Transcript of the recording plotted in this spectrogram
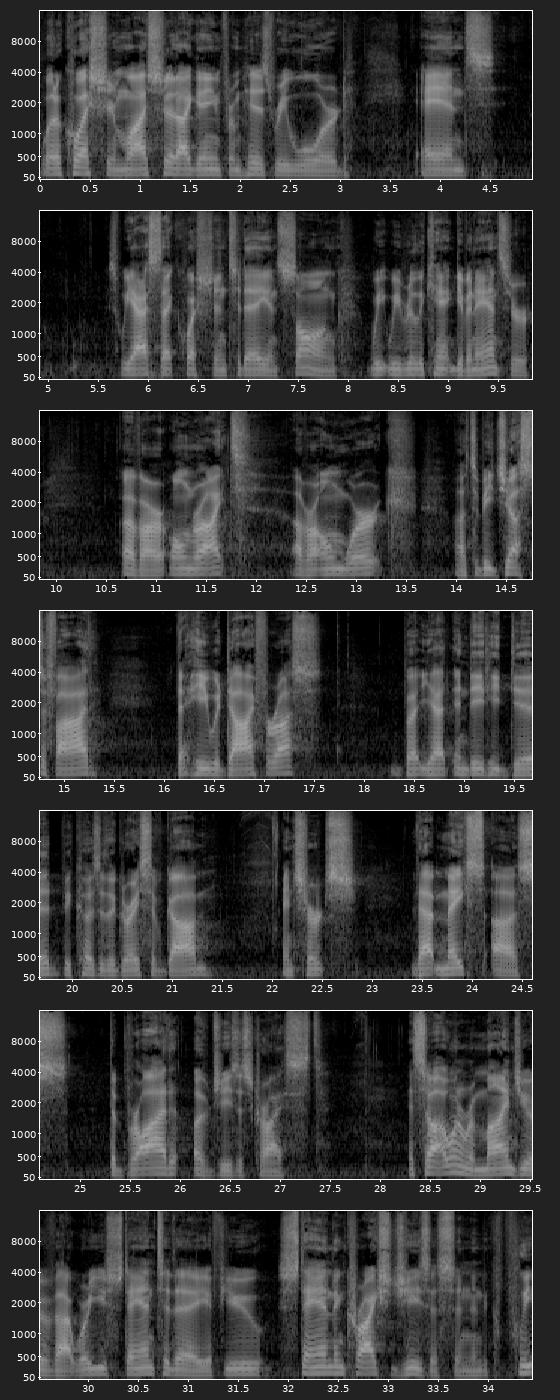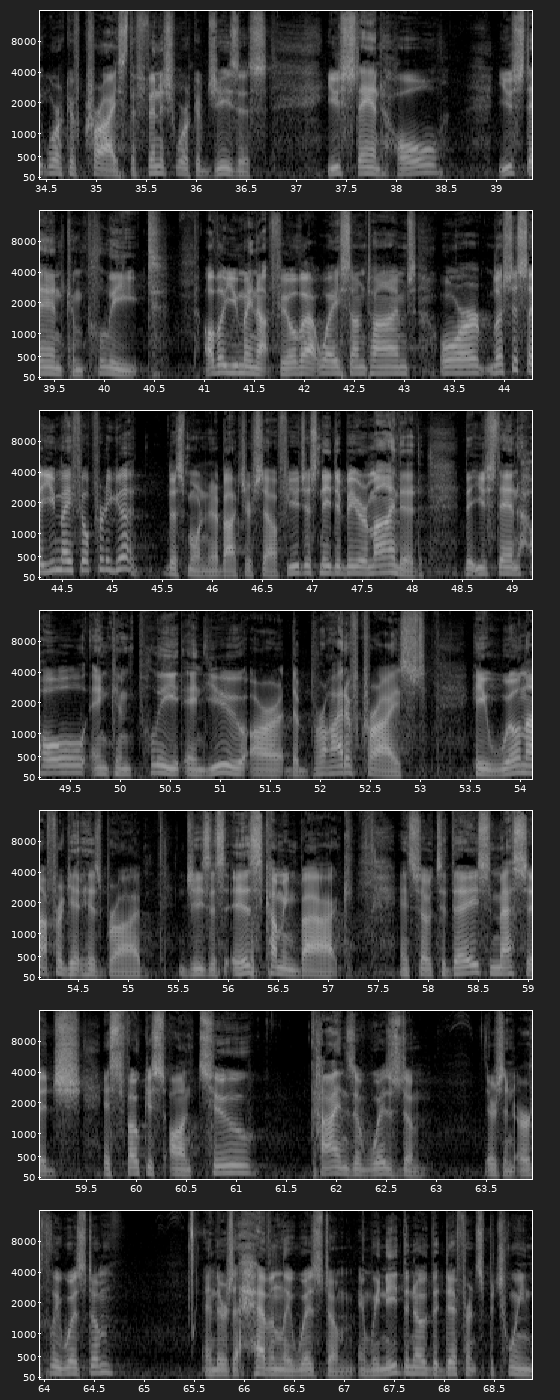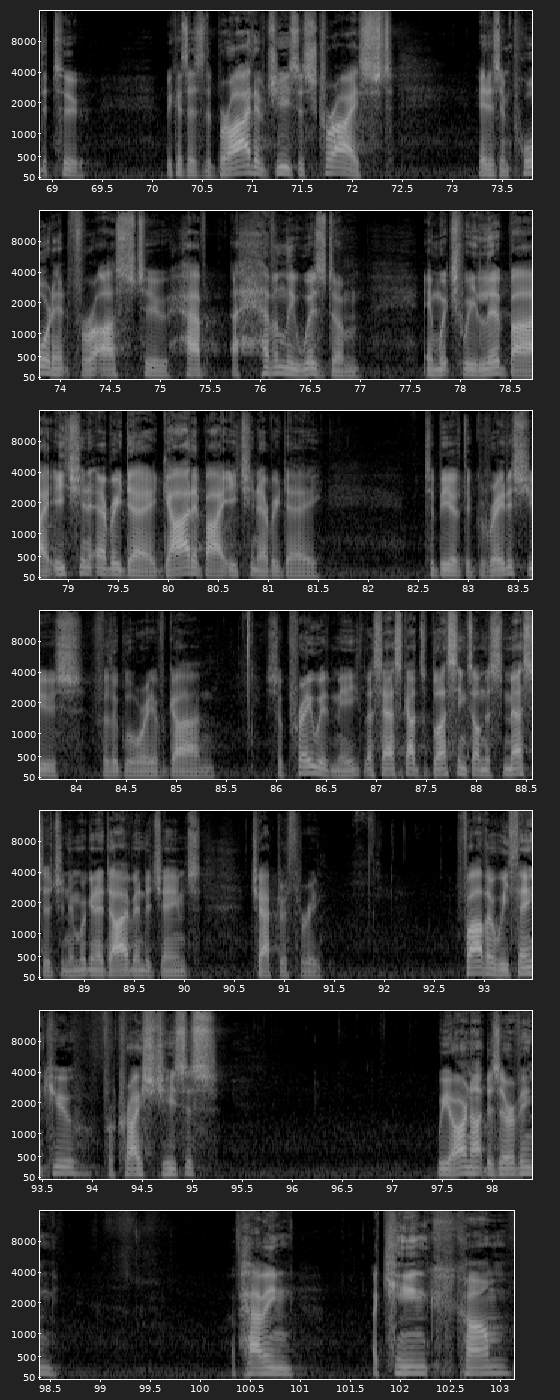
What a question. Why should I gain from his reward? And as we ask that question today in song, we, we really can't give an answer of our own right, of our own work, uh, to be justified that he would die for us. But yet, indeed, he did because of the grace of God. And, church, that makes us the bride of Jesus Christ. And so I want to remind you of that, where you stand today. If you stand in Christ Jesus and in the complete work of Christ, the finished work of Jesus, you stand whole, you stand complete. Although you may not feel that way sometimes, or let's just say you may feel pretty good this morning about yourself. You just need to be reminded that you stand whole and complete, and you are the bride of Christ. He will not forget his bride. Jesus is coming back. And so today's message is focused on two kinds of wisdom there's an earthly wisdom and there's a heavenly wisdom. And we need to know the difference between the two. Because as the bride of Jesus Christ, it is important for us to have a heavenly wisdom in which we live by each and every day, guided by each and every day, to be of the greatest use for the glory of God. So pray with me. Let's ask God's blessings on this message, and then we're going to dive into James chapter 3. Father, we thank you for Christ Jesus. We are not deserving of having a king come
